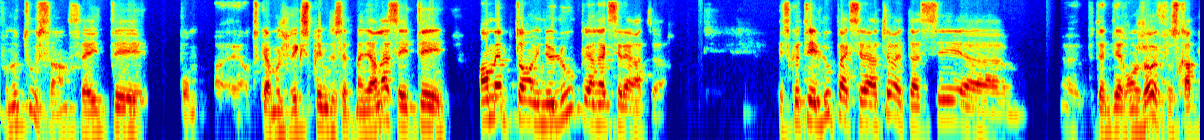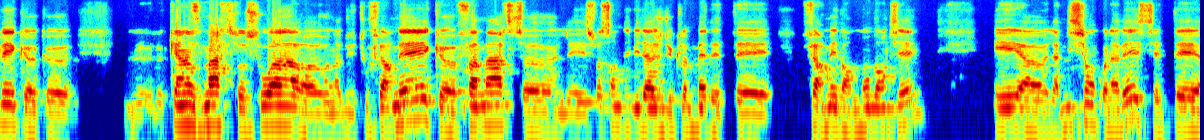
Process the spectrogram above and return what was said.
pour nous tous, hein, ça a été, en tout cas, moi je l'exprime de cette manière-là, ça a été en même temps une loupe et un accélérateur. Et ce côté loop accélérateur est assez euh, euh, peut-être dérangeant. Il faut se rappeler que, le 15 mars au soir, euh, on a dû tout fermer, que fin mars, les 70 villages du Club Med étaient fermés dans le monde entier. Et la mission qu'on avait, c'était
